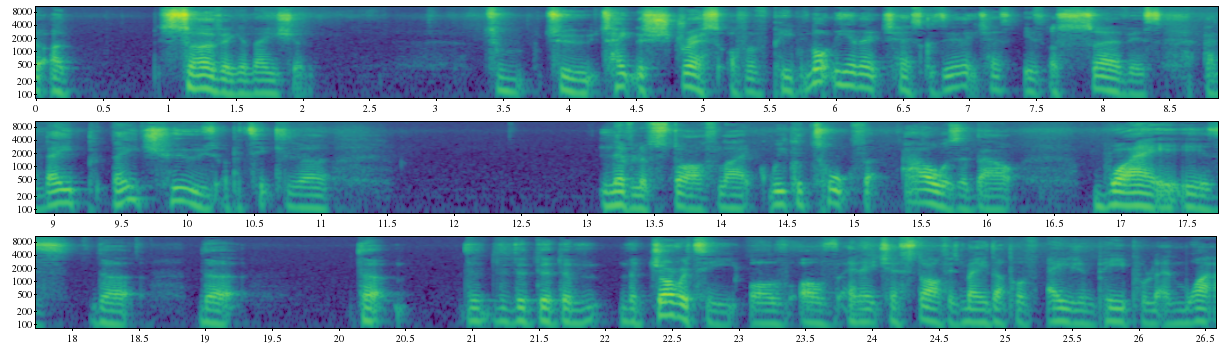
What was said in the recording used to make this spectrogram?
that are serving a nation? to to take the stress off of people, not the NHS, because the NHS is a service and they they choose a particular level of staff. Like we could talk for hours about why it is that that the, the, the, the majority of, of NHS staff is made up of Asian people and why,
